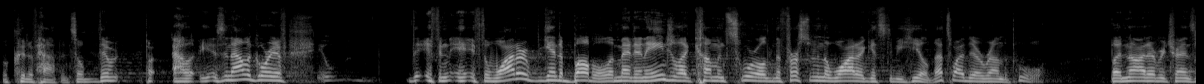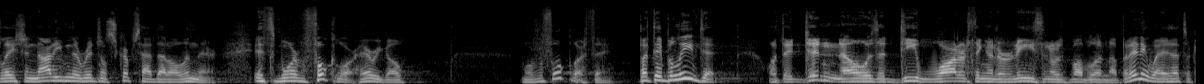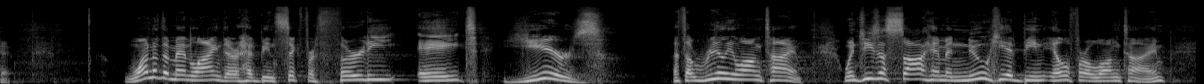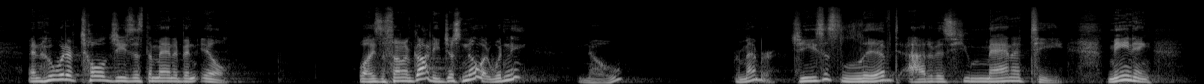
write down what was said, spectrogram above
what could have happened. So there is an allegory of if, an, if the water began to bubble, it meant an angel had come and swirled, and the first one in the water gets to be healed. That's why they're around the pool. But not every translation, not even the original scripts have that all in there. It's more of a folklore. Here we go. More of a folklore thing. But they believed it. What they didn't know is a deep water thing underneath and it was bubbling up. But anyway, that's okay. One of the men lying there had been sick for 38 years. That's a really long time. When Jesus saw him and knew he had been ill for a long time, and who would have told Jesus the man had been ill? Well, he's the Son of God. He'd just know it, wouldn't he? No. Remember, Jesus lived out of his humanity, meaning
